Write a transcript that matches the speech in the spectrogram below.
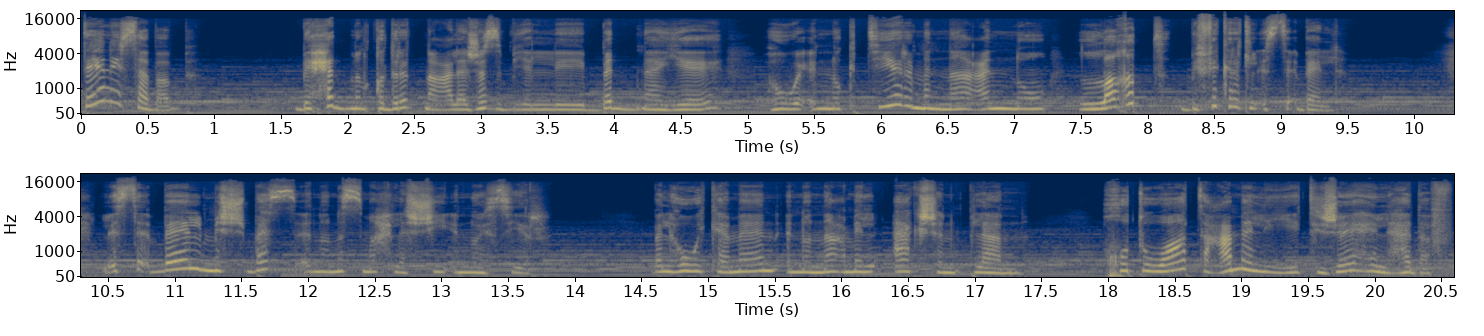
تاني سبب بحد من قدرتنا على جذب يلي بدنا إياه هو إنه كتير منا عنه لغط بفكرة الاستقبال. الاستقبال مش بس إنه نسمح للشيء إنه يصير بل هو كمان إنه نعمل أكشن بلان خطوات عملية تجاه الهدف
